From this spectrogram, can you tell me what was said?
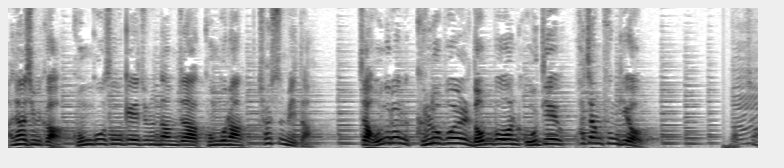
안녕하십니까. 공고 소개해주는 남자, 공고남 철수입니다. 자, 오늘은 글로벌 넘버원 ODM 화장품 기업. 맞죠?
